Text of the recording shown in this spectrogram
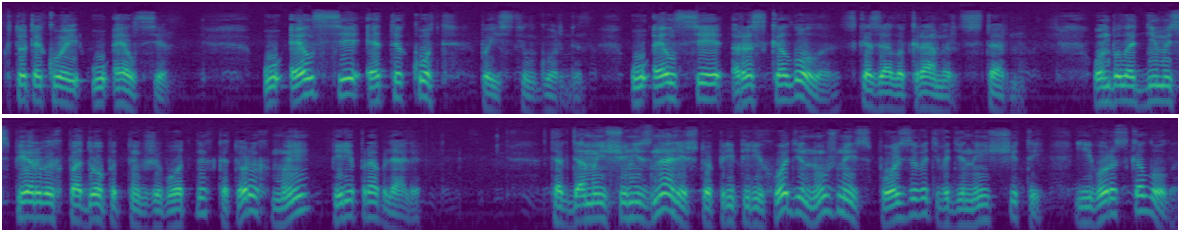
«Кто такой у Элси?» «У Элси это кот», — пояснил Гордон. «У Элси расколола», — сказала Крамер Стерну. «Он был одним из первых подопытных животных, которых мы переправляли. Тогда мы еще не знали, что при переходе нужно использовать водяные щиты, и его раскололо.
